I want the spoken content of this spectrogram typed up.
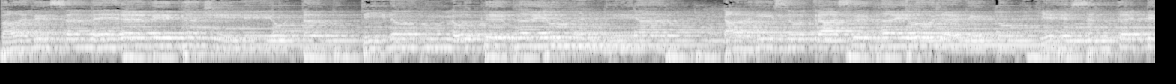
बाल समेर विभक्षिले तब तीनो लोक भयो अन्ध्याहि सोद्र भयो जगतो यह संकट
